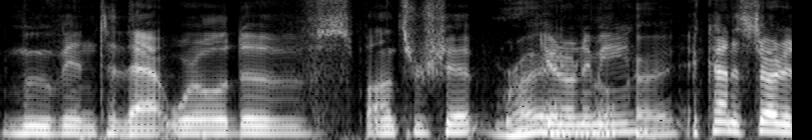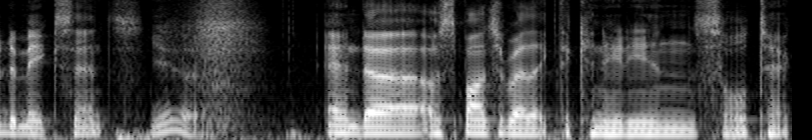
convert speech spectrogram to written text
move into that world of sponsorship." Right, You know what I mean? okay. It kind of started to make sense. Yeah. And uh, I was sponsored by like the Canadian Soltec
